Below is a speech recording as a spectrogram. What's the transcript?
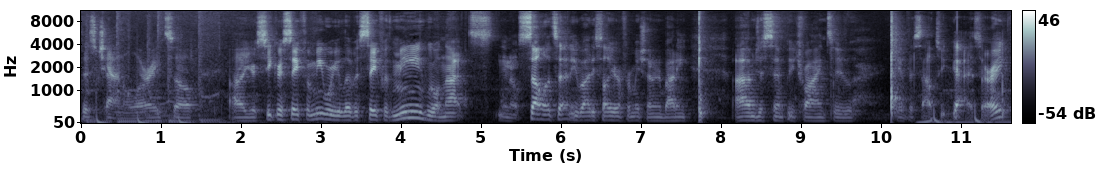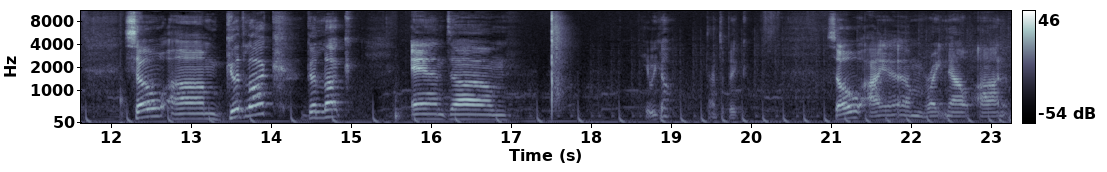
this channel, all right? So uh, your secret's safe with me. Where you live is safe with me. We will not, you know, sell it to anybody, sell your information to anybody. I'm just simply trying to give this out to you guys, all right? So, um, good luck, good luck. And um, here we go, time to pick. So I am right now on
